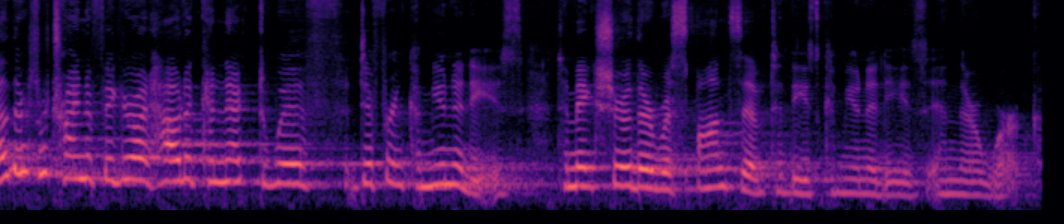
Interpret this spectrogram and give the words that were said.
Others were trying to figure out how to connect with different communities to make sure they're responsive to these communities in their work.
